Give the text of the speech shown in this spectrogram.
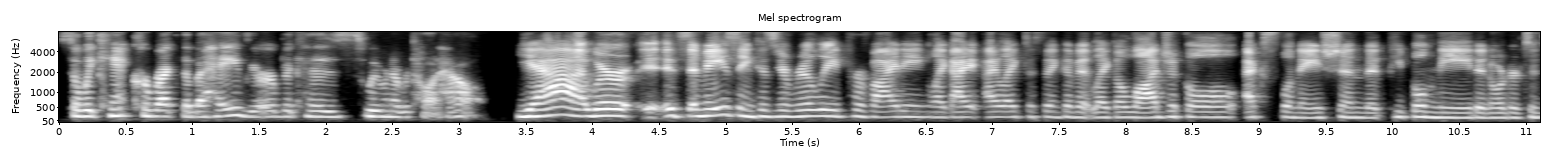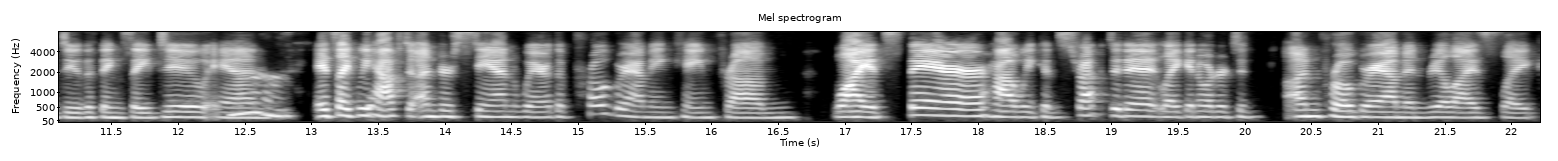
So we can't correct the behavior because we were never taught how. Yeah, we're it's amazing because you're really providing like I, I like to think of it like a logical explanation that people need in order to do the things they do. And yeah. it's like we have to understand where the programming came from why it's there, how we constructed it, like in order to unprogram and realize like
